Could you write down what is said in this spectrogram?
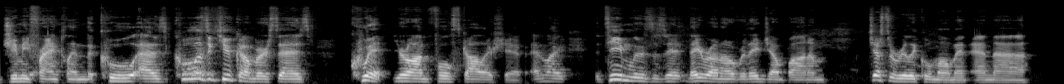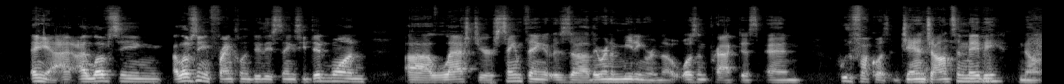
Jimmy Franklin, the cool as cool as a cucumber, says, "Quit! You're on full scholarship." And like the team loses it, they run over, they jump on him. Just a really cool moment, and uh, and yeah, I, I love seeing I love seeing Franklin do these things. He did one uh, last year, same thing. It was uh, they were in a meeting room though; it wasn't practice. And who the fuck was it? Jan Johnson, maybe? No,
